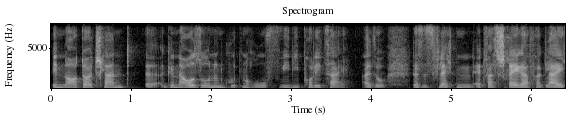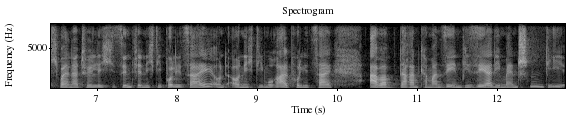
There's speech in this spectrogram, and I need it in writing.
in Norddeutschland äh, genauso einen guten Ruf wie die Polizei. Also das ist vielleicht ein etwas schräger Vergleich, weil natürlich sind wir nicht die Polizei und auch nicht die Moralpolizei, aber daran kann man sehen, wie sehr die Menschen, die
